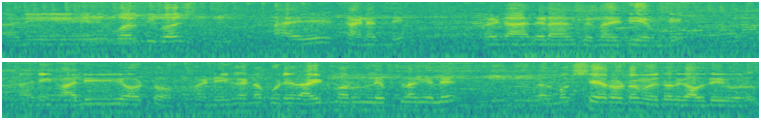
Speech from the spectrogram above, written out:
आणि वरती बस आहे ठाण्यातली. ठाण्यात ठाण्यात फिरणारी टी एम टी आणि खाली ऑटो आणि इकडनं पुढे राईट मारून लेफ्टला गेले तर मग शेअर ऑटो मिळतात गावदेवीवरून.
